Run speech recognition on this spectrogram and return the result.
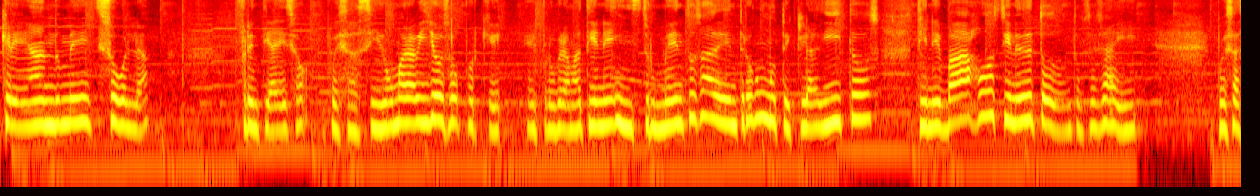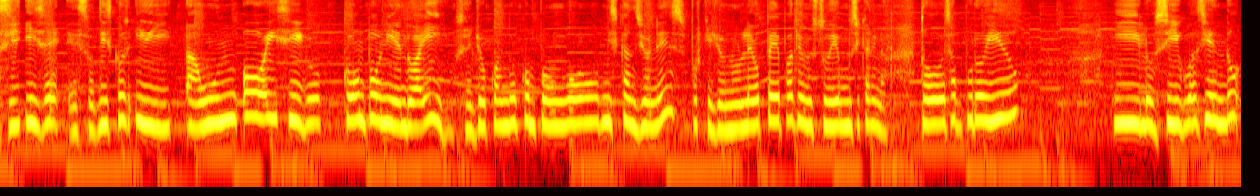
creándome sola frente a eso, pues ha sido maravilloso porque el programa tiene instrumentos adentro como tecladitos, tiene bajos, tiene de todo. Entonces ahí, pues así hice esos discos y aún hoy sigo componiendo ahí. O sea, yo cuando compongo mis canciones, porque yo no leo pepas, yo no estudio música ni nada, todo es a puro oído y lo sigo haciendo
